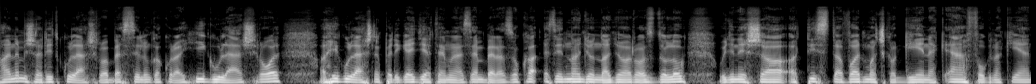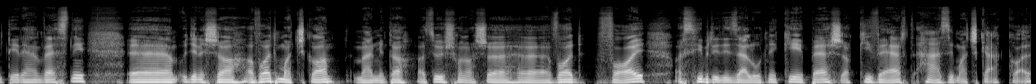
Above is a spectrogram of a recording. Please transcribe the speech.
ha nem is a ritkulásról beszélünk, akkor a higulásról. A higulásnak pedig egyértelműen az ember az oka. Ez egy nagyon-nagyon rossz dolog, ugyanis a, a tiszta vadmacska gének el fognak ilyen téren veszni, ugyanis a, a vadmacska, mármint a, az őshonos vadfaj, az hibridizálódni képes a kivert házi macskákkal.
